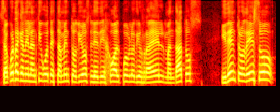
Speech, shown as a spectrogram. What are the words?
¿Se acuerda que en el Antiguo Testamento Dios le dejó al pueblo de Israel mandatos? Y dentro de eso,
